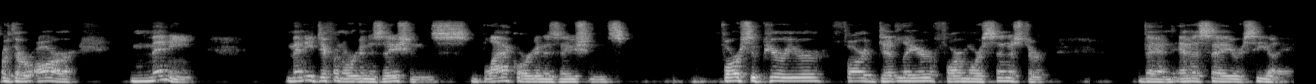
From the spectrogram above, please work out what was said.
or there are many many different organizations, black organizations, far superior, far deadlier, far more sinister than NSA or CIA.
